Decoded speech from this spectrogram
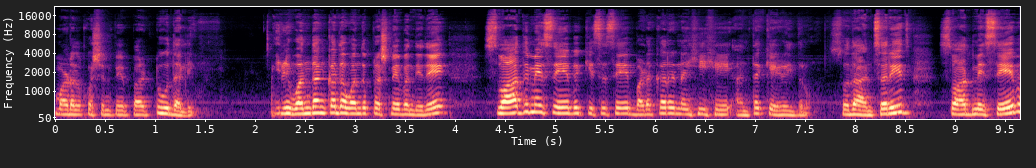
ಮಾಡೆಲ್ ಕ್ವಶನ್ ಪೇಪರ್ ಟೂದಲ್ಲಿ ಇಲ್ಲಿ ಒಂದು ಅಂಕದ ಒಂದು ಪ್ರಶ್ನೆ ಬಂದಿದೆ. ಸ್ವಾದ್ ಮೇ ಸೇಬ್ ಕಿಸಸೆ ಬಡಕರ್ ನಹಿ ಹೇ ಅಂತ ಕೇಳಿದರು ಸೊ ದ ಆನ್ಸರ್ ಈಸ್ ಸ್ವಾದ್ ಮೇ ಸೇಬ್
